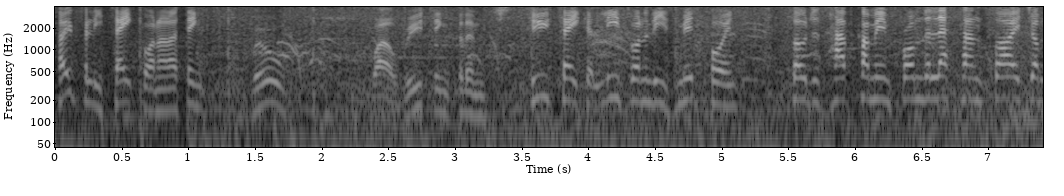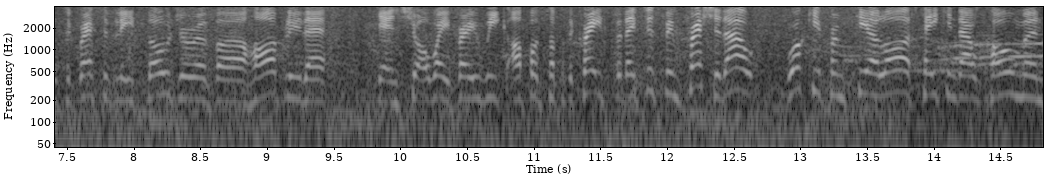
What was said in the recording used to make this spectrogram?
hopefully take one. And I think we're all, well, rooting for them to take at least one of these mid points. Soldiers have come in from the left-hand side, jumped aggressively. Soldier of uh, Harbleu there getting shot away, very weak up on top of the crates, but they've just been pressured out. Rocket from TLR taking down Coleman.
